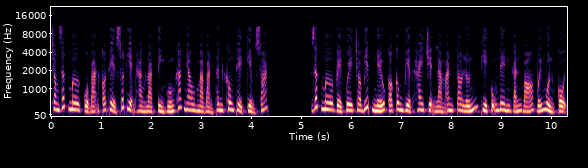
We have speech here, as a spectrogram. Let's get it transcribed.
trong giấc mơ của bạn có thể xuất hiện hàng loạt tình huống khác nhau mà bản thân không thể kiểm soát. Giấc mơ về quê cho biết nếu có công việc hay chuyện làm ăn to lớn thì cũng nên gắn bó với nguồn cội,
